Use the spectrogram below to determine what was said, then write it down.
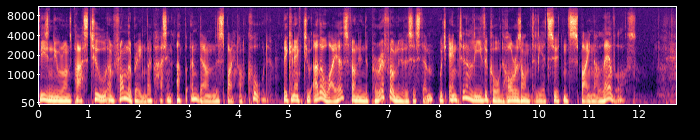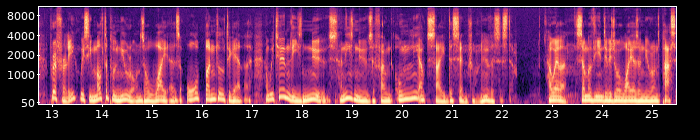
these neurons pass to and from the brain by passing up and down the spinal cord. They connect to other wires found in the peripheral nervous system, which enter and leave the cord horizontally at certain spinal levels. Peripherally, we see multiple neurons or wires all bundled together, and we term these nerves, and these nerves are found only outside the central nervous system. However, some of the individual wires or neurons pass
